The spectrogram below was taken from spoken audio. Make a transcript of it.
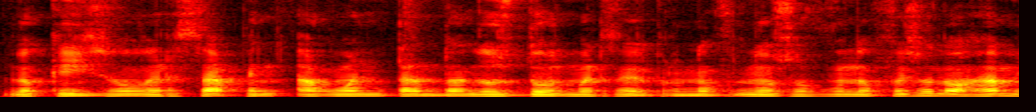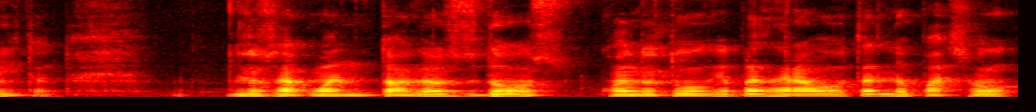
lo que hizo Verstappen aguantando a los dos Mercedes, pero no, no, fue solo a Hamilton, los aguantó a los dos. Cuando tuvo que pasar a Bottas, lo pasó.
